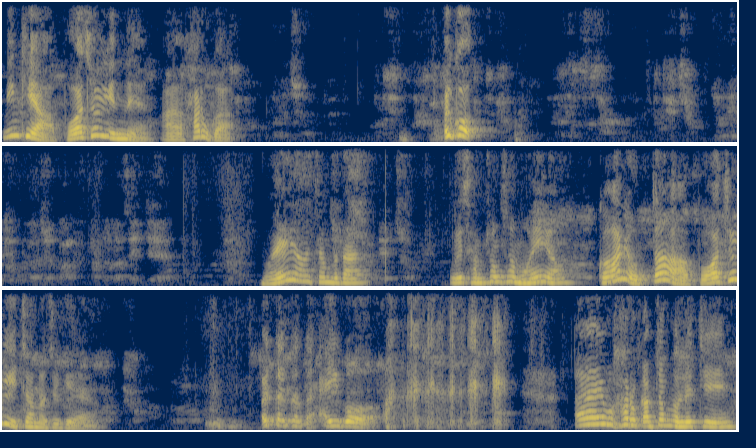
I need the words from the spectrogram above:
민키야, 보아 저기 있네. 아, 하루가. 아이고! 뭐예요, 전부 다? 우리 삼총사 뭐예요? 그 안에 없다. 보아 저기 있잖아, 저게. 아이고, 아이고. 아이고, 하루 깜짝 놀랐지.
